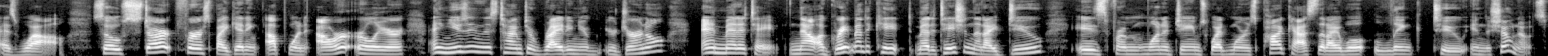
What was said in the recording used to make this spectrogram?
as well. So start first by getting up one hour earlier and using this time to write in your, your journal and meditate. Now, a great medicate, meditation that I do is from one of James Wedmore's podcasts that I will link to in the show notes.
